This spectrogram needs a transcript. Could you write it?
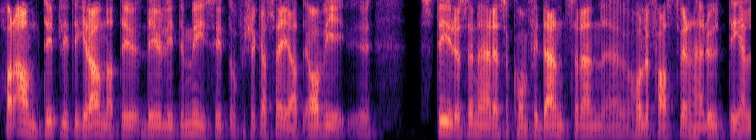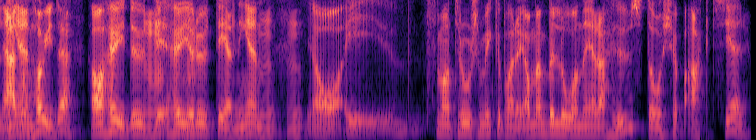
har antytt lite grann att det, det är ju lite mysigt att försöka säga att ja, vi eh, styrelsen här är så konfident så den uh, håller fast vid den här utdelningen. Ja, de höjde. Ja, höjde ut, mm, höjer mm, utdelningen. Mm, mm. ja, i, för man tror så mycket på det. Ja, men belåna era hus då och köp aktier.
